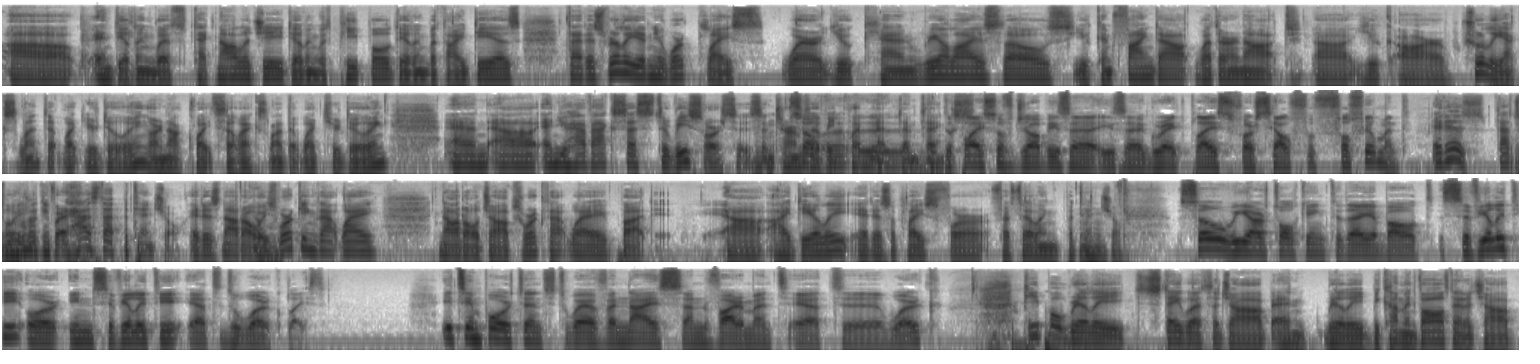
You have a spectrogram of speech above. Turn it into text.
uh, in dealing with technology, dealing with people, dealing with ideas, that is really in your workplace where you can realize those, you can find out whether or not uh, you are truly excellent at what you're doing or not quite so excellent at what you're doing, and uh, and you have access to resources in terms So, of uh, equipment the, and things. The place of job is a, is a great place for self fulfillment. It is. That's what we're looking for. It has that potential. It is not always working that way. Not all jobs work that way, but uh, ideally, it is a place for fulfilling potential. So, we are talking today about civility or incivility at the workplace. It's important to have a nice environment at uh, work. People really stay with a job and really become involved in a job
